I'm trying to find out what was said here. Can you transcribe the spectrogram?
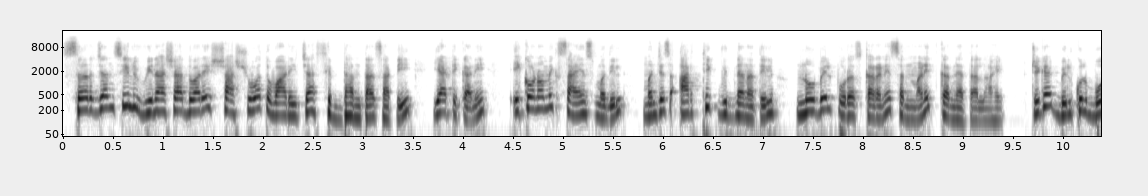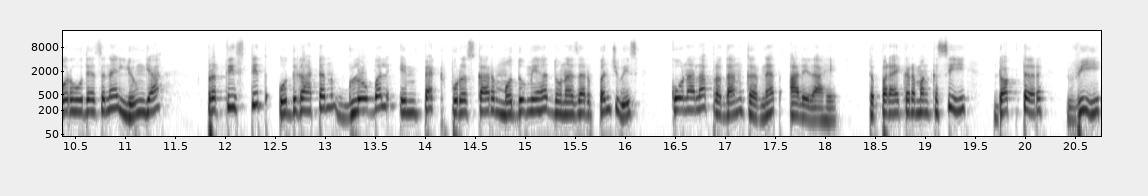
सर्जनशील विनाशाद्वारे शाश्वत वाढीच्या सिद्धांतासाठी या ठिकाणी इकॉनॉमिक सायन्समधील म्हणजेच आर्थिक विज्ञानातील नोबेल पुरस्काराने सन्मानित करण्यात आला आहे. ठीक आहे? बिलकुल बोर होऊ द्यायचं नाही लिहून घ्या. प्रतिष्ठित उद्घाटन ग्लोबल इम्पॅक्ट पुरस्कार मधुमेह दोन हजार पंचवीस कोणाला प्रदान करण्यात आलेला आहे. तर पर्याय क्रमांक सी डॉक्टर व्ही.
